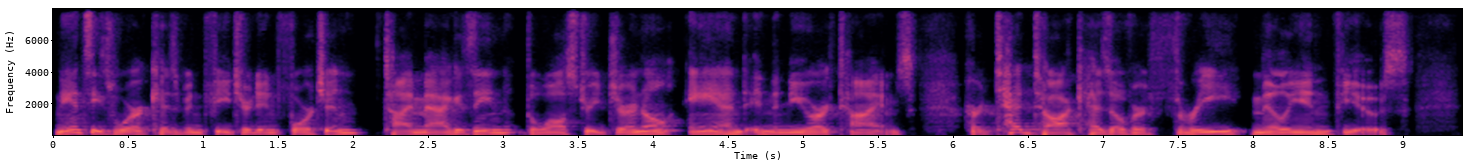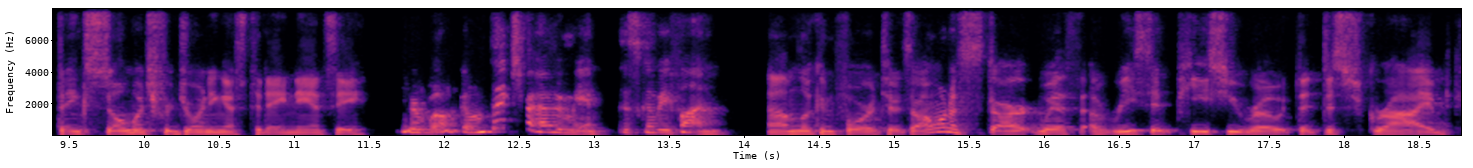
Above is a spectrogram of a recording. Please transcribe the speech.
Nancy's work has been featured in Fortune, Time Magazine, The Wall Street Journal, and in the New York Times. Her TED Talk has over 3 million views. Thanks so much for joining us today, Nancy. You're welcome. Thanks for having me. It's going to be fun. I'm looking forward to it. So, I want to start with a recent piece you wrote that described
